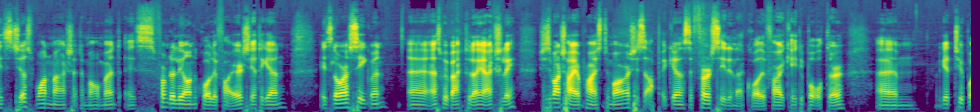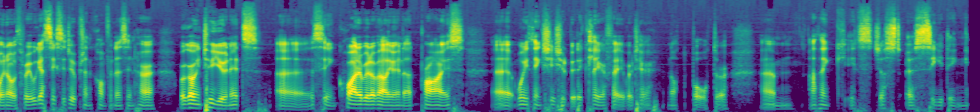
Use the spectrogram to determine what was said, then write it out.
it's just one match at the moment. It's from the Lyon qualifiers yet again. It's Laura Siegemund, uh, as we're back today actually. She's much higher price tomorrow. She's up against the first seed in that qualifier, Katie Boulter. Um, we get 2.03. We get 62% confidence in her. We're going two units, uh, seeing quite a bit of value in that price. Uh, we think she should be the clear favorite here, not Boulter. Um, I think it's just a seeding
